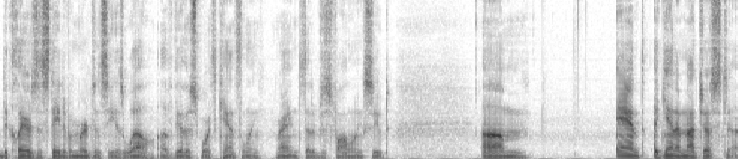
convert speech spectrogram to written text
declares a state of emergency as well of the other sports canceling, right? Instead of just following suit. Um, and again, I'm not just uh,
